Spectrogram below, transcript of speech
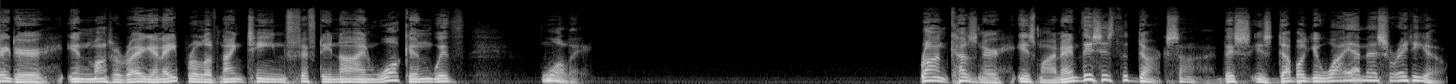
Tjader in Monterey in April of 1959, walking with Wally. Ron Cuzner is my name. This is The Dark Side. This is WYMS Radio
